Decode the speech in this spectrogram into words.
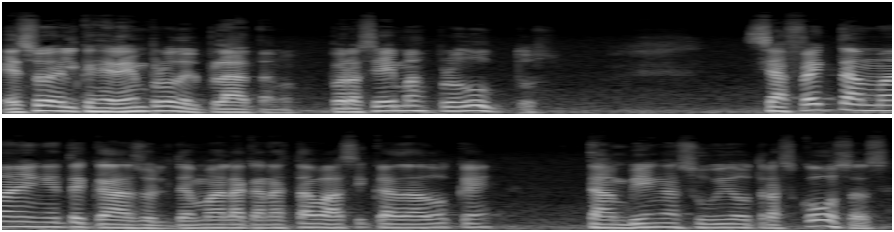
Eso es el que es el ejemplo del plátano. Pero así hay más productos. Se afecta más en este caso el tema de la canasta básica, dado que también han subido otras cosas,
